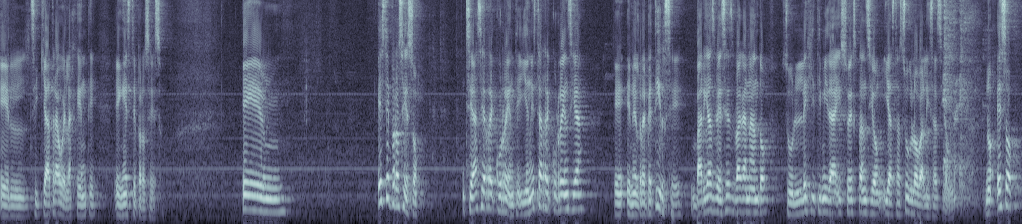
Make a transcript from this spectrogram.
el psiquiatra o el agente en este proceso. Em, este proceso se hace recurrente y en esta recurrencia, eh, en el repetirse varias veces, va ganando su legitimidad y su expansión y hasta su globalización. No, eso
